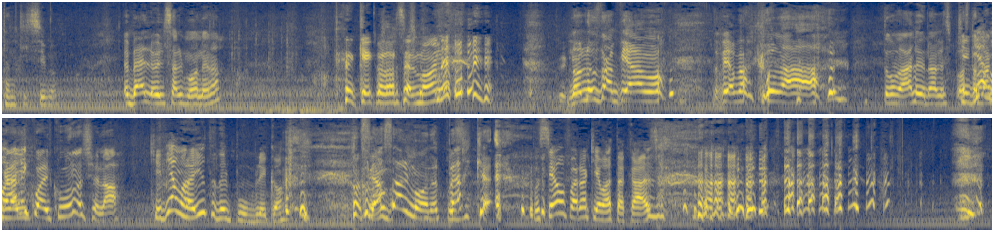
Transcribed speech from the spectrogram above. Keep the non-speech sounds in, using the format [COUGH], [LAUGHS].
Tantissimo. È bello il salmone, no? Perché color salmone? [LAUGHS] Non lo sappiamo. Dobbiamo ancora trovare una risposta. Chiediamo Magari qualcuno ce l'ha. Chiediamo l'aiuto del pubblico. [LAUGHS] Color salmone, perché? Possiamo fare la chiamata a casa? [LAUGHS]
